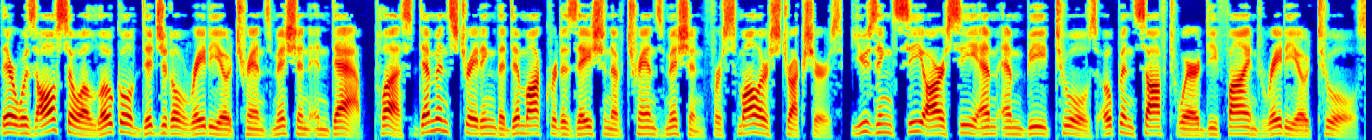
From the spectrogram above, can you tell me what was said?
There was also a local digital radio transmission in DAB Plus demonstrating the democratization of transmission for smaller structures, using CRC-MMB tools Open Software-Defined Radio Tools,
